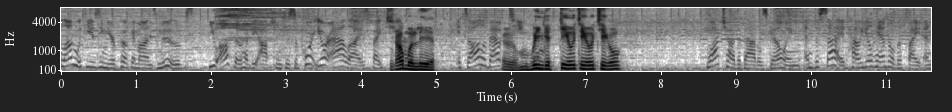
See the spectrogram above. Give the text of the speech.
Along with using your Pokemon's moves, you also have the option to support your allies by ก็เหมือน cheering. เลด It's all about เออ teamwork. วิ่งกันจิวจิวจิว Watch how the battle's going and decide how you'll handle the fight and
